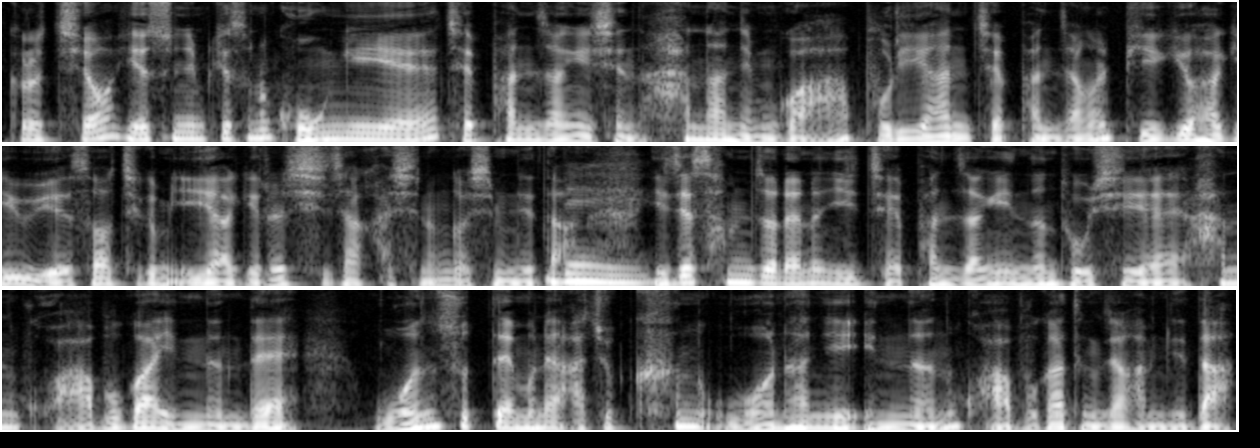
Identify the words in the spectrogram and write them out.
그렇죠. 예수님께서는 공의의 재판장이신 하나님과 불의한 재판장을 비교하기 위해서 지금 이야기를 시작하시는 것입니다. 네. 이제 3절에는 이 재판장이 있는 도시에 한 과부가 있는데 원수 때문에 아주 큰 원한이 있는 과부가 등장합니다.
